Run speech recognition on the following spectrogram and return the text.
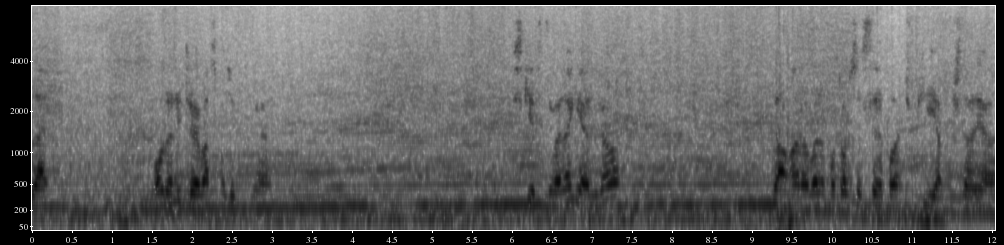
Ulan Orada nitroya basmayacaktım ya. Biz kestirmeden geldik ama ya arabanın motor sesleri falan çok iyi yapmışlar ya.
